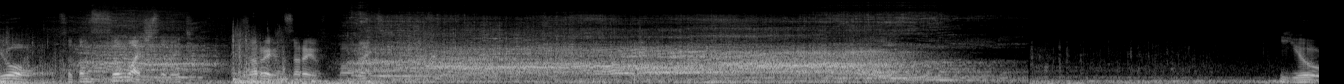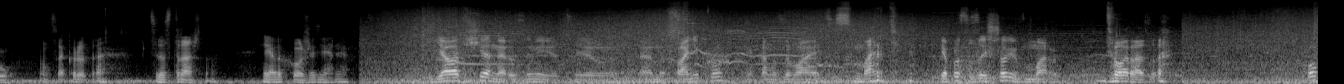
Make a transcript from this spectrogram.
Йоу, це там силач сидить. Зарив, зарив, молодець. Йоу, це круто. Це страшно. Я виходжу з гри. Я взагалі не розумію цю е, механіку, яка називається смерть. Я просто зайшов і вмер. Два рази. Оп.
